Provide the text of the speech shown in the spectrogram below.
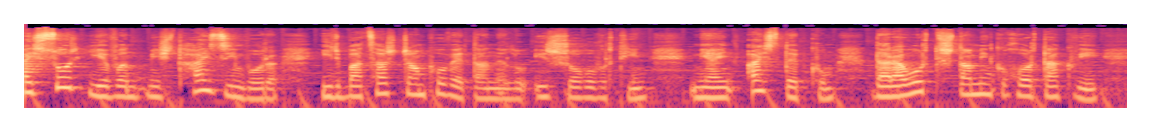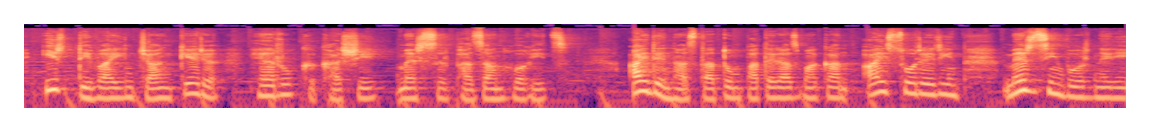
Այսօր եւ ընդմիշտ հայ զինվորը իր բացած ճամփով է տանելու իր ժողովրդին, միայն այս դեպքում դարավոր ճշտամին կխորտակվի, իր դիվային ճանկերը հերրու կքաշի մեր սրբազան հողից։ Այդ են հաստատում պատերազմական այս օրերին մեր զինվորների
